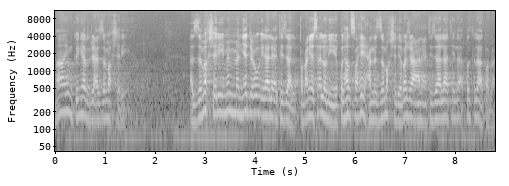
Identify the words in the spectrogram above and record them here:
ما يمكن يرجع الزمخشري. الزمخشري ممن يدعو إلى الاعتزال. طبعا يسألني يقول هل صحيح أن الزمخشري رجع عن اعتزالاته؟ لا. قلت لا طبعا.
